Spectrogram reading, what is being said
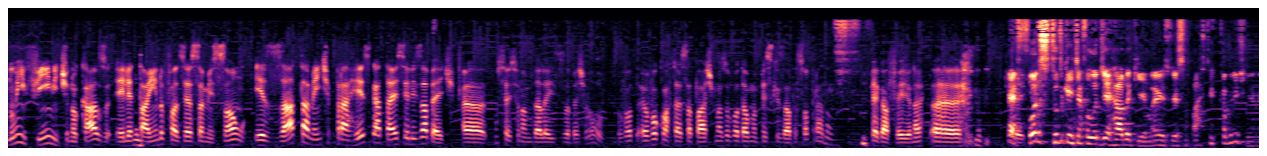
No Infinity, no caso, ele tá indo fazer essa missão exatamente pra resgatar essa Elizabeth. Ah, não sei se o nome dela é Elizabeth. Eu, eu vou, eu vou cortar essa parte, mas eu vou dar uma pesquisada só pra não pegar feio, né? É, É, foda-se tudo que a gente já falou de errado aqui, mas essa parte tem que ficar bonitinha.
